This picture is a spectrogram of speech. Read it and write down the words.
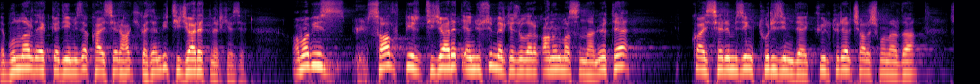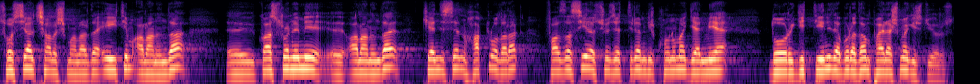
E bunları da eklediğimizde Kayseri hakikaten bir ticaret merkezi. Ama biz salt bir ticaret endüstri merkezi olarak anılmasından öte Kayserimizin turizmde, kültürel çalışmalarda, sosyal çalışmalarda, eğitim alanında, e, gastronomi e, alanında kendisinin haklı olarak fazlasıyla söz ettiren bir konuma gelmeye doğru gittiğini de buradan paylaşmak istiyoruz.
